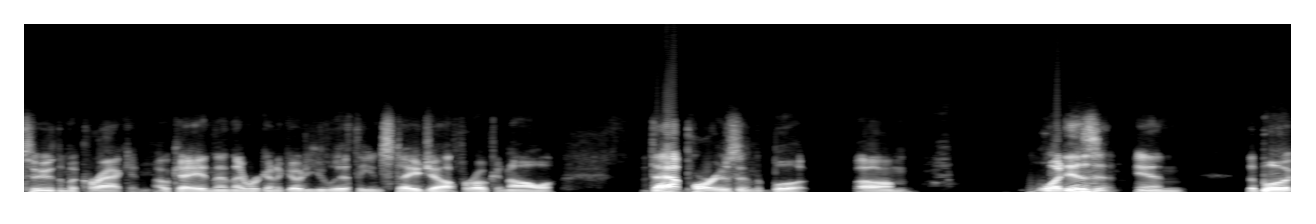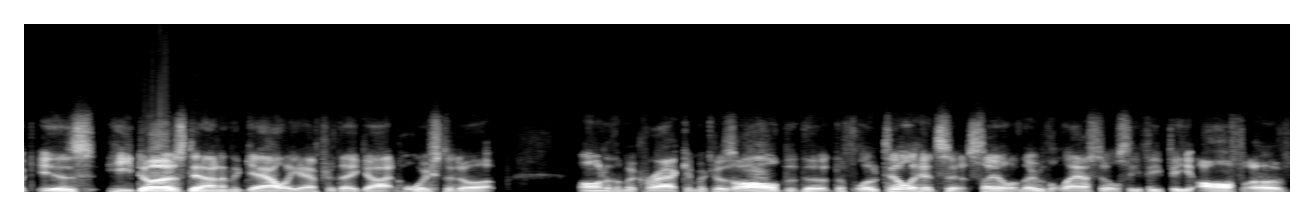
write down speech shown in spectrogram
to the McCracken, okay, and then they were going to go to Ulithi and stage out for Okinawa. That part is in the book. Um, what isn't in the book is he does down in the galley after they got hoisted up onto the McCracken because all the, the, the flotilla had set sail and they were the last LCVP off of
